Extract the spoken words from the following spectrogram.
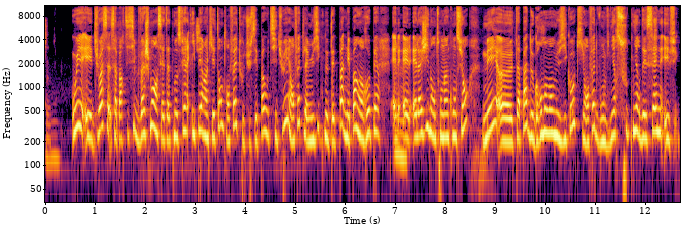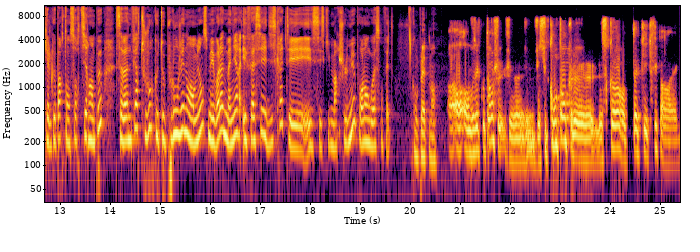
Oui, et tu vois, ça, ça participe vachement à cette atmosphère hyper inquiétante, en fait, où tu sais pas où te situer. Et en fait, la musique ne t'aide pas, n'est pas un repère. Elle, Mhm. elle, elle agit dans ton inconscient, mais euh, t'as pas de grands moments musicaux qui, en fait, vont venir soutenir des scènes et quelque part t'en sortir un peu. Ça va ne faire toujours que te plonger dans l'ambiance, mais voilà, de manière effacée et discrète. Et, et c'est ce qui marche le mieux pour l'angoisse, en fait. Complètement. En, vous écoutant, je, suis content que le, score tel qu'écrit par euh,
